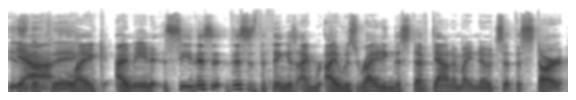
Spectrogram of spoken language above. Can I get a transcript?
Is yeah, the thing. like I mean, see, this is this is the thing is I'm I was writing this stuff down in my notes at the start.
